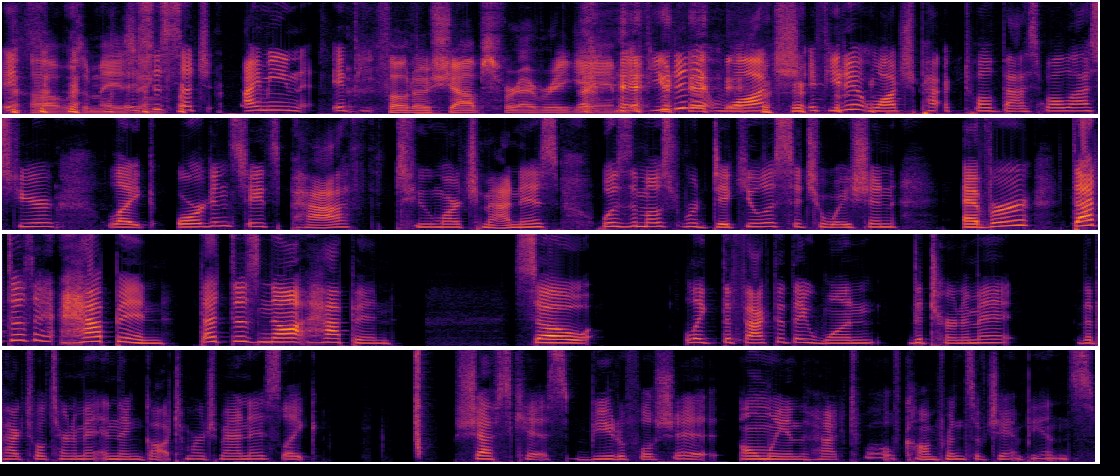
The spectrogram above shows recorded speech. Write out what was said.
It's oh, it was amazing. it's just such. I mean, if you, Photoshops for every game. if you didn't watch if you didn't watch Pac-12 basketball last year, like Oregon State's path to March Madness was the most ridiculous situation ever. That doesn't happen. That does not happen. So, like the fact that they won the tournament, the Pac-12 tournament and then got to March Madness, like chef's kiss, beautiful shit. Only in the Pac-12 Conference of Champions.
